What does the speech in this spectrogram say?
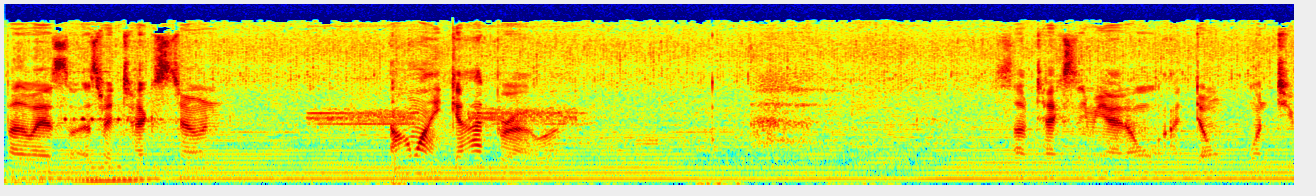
By the way, that's, that's my text tone. Oh my god, bro. Stop texting me. I don't. I don't want to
